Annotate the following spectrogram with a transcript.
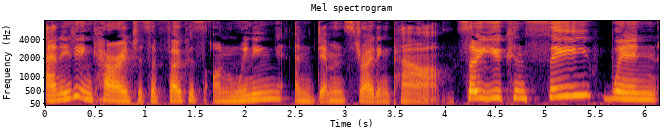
and it encourages a focus on winning and demonstrating power. So you can see when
